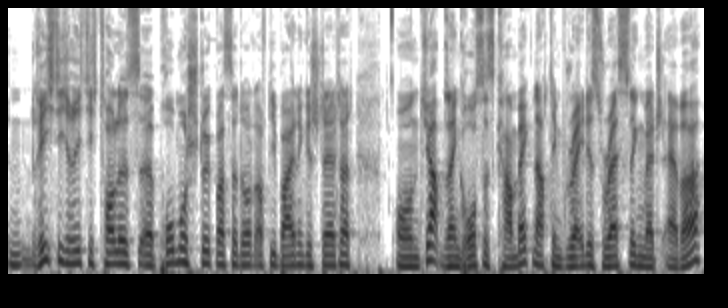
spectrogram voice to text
ein richtig, richtig tolles äh, Promostück, was er dort auf die Beine gestellt hat. Und ja, sein großes Comeback nach dem Greatest Wrestling Match ever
